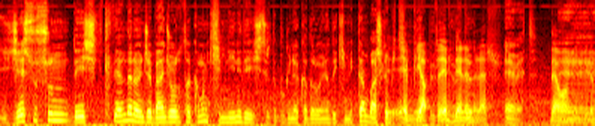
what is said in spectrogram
Jesus'un değişikliklerinden önce bence orada takımın kimliğini değiştirdi. Bugüne kadar oynadığı kimlikten başka bir kimliğe Hep yaptı, hep büründürdü. denemeler. Evet. Devam Ee, ediyor.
